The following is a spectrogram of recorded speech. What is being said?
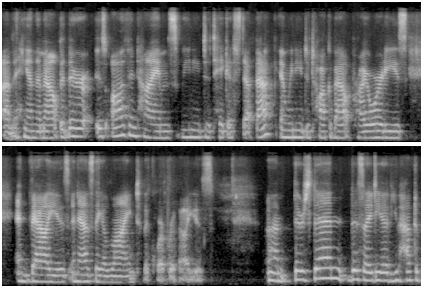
um, to hand them out. But there is oftentimes we need to take a step back and we need to talk about priorities and values and as they align to the corporate values. Um, there's then this idea of you have to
